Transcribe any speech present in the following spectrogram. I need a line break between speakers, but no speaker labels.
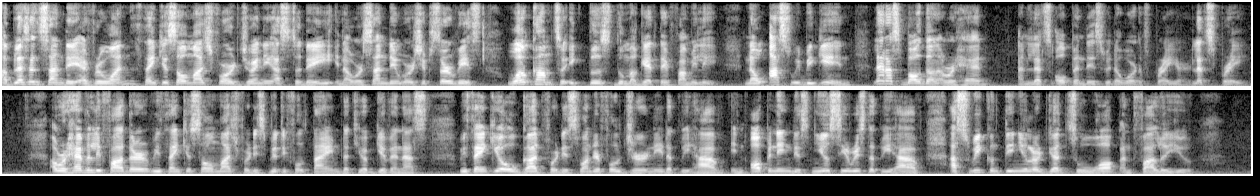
A blessed Sunday, everyone. Thank you so much for joining us today in our Sunday worship service. Welcome to Ictus Dumaguete family. Now, as we begin, let us bow down our head and let's open this with a word of prayer. Let's pray. Our Heavenly Father, we thank you so much for this beautiful time that you have given us. We thank you, O God, for this wonderful journey that we have in opening this new series that we have as we continue, Lord God, to walk and follow you.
